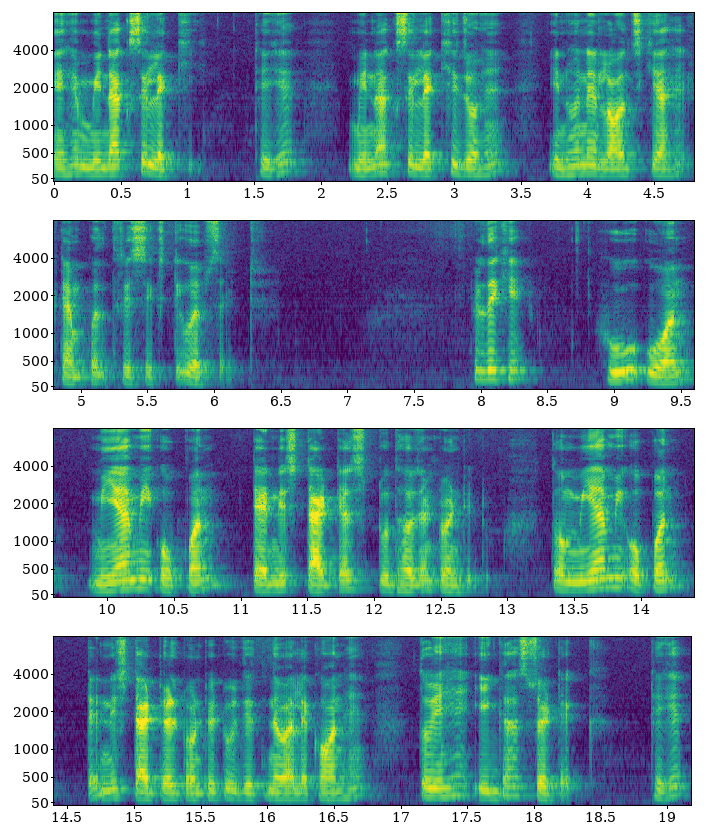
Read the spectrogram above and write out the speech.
ये है मीनाक्षी लेखी ठीक है? मीनाक्षी लेखी जो हैं, इन्होंने लॉन्च किया है टेंपल 360 वेबसाइट फिर देखिए who won Miami open tennis titles 2022 तो मियामी ओपन टेनिस टाइटल 22 जीतने वाले कौन हैं? तो ये हैं ईगा स्वेटेक ठीक है?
